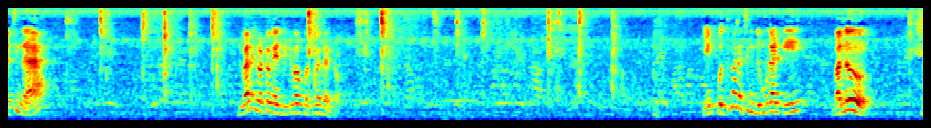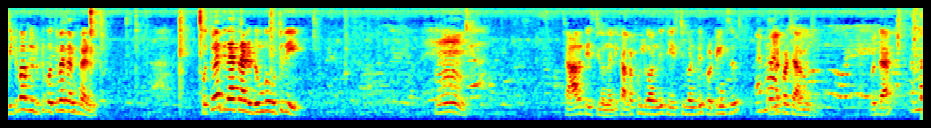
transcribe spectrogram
నచ్చిందా? ఇవాళ చూడటం నేను బిట్టుబాబు కొత్తిమీర తింటాం. ఏంటి కొత్తిమీర వచ్చింది దుమ్ముగాడికి బన్ను బిట్టుబాబు చూడు ఉట్టి కొత్తిమీర తింటున్నాడు. కొత్తిమీర తినేస్తున్నాడు డుంబు ఉట్టిది. చాలా టేస్టీగా ఉందండి. కలర్ఫుల్గా ఉంది టేస్టీగా ఉంది. ప్రోటీన్స్. పిల్లలకు కూడా చాలా మంచిది. వద్దా అమ్మ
